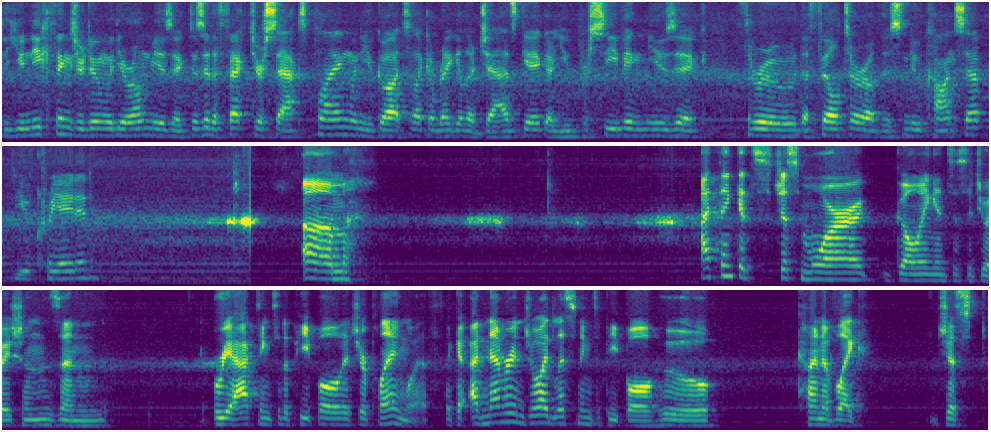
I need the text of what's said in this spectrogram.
the unique things you're doing with your own music does it affect your sax playing when you go out to like a regular jazz gig are you perceiving music through the filter of this new concept you've created um I think it's just more going into situations and reacting to the people that you're playing with. Like I've never enjoyed listening to people who kind of like just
